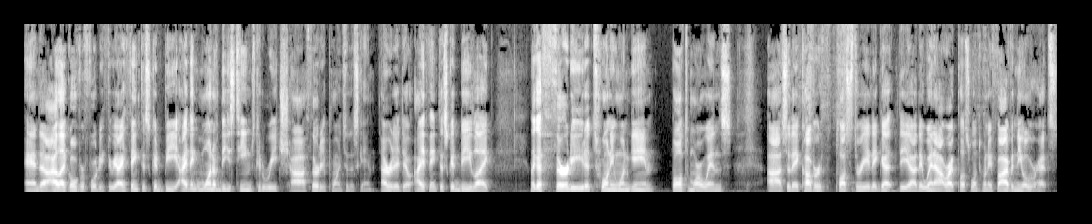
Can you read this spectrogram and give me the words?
and uh, I like over 43. I think this could be. I think one of these teams could reach uh, 30 points in this game. I really do. I think this could be like like a 30 to 21 game. Baltimore wins, uh, so they cover plus three. They get the uh, they win outright plus 125 and the overhits.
